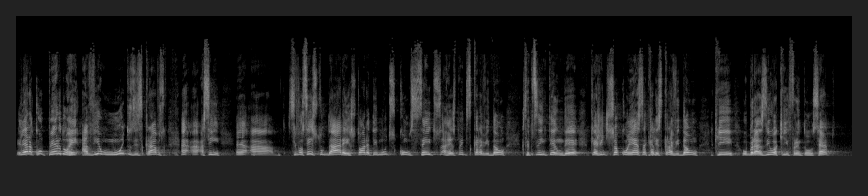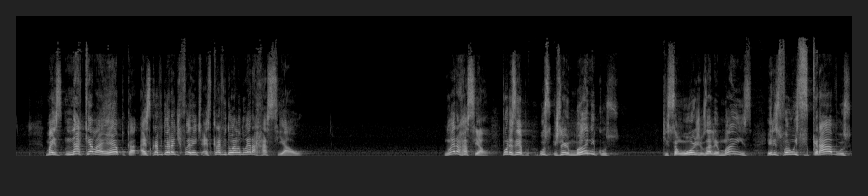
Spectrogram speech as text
Ele era copeiro do rei. Havia muitos escravos. É, assim, é, a, se você estudar a história, tem muitos conceitos a respeito de escravidão que você precisa entender, que a gente só conhece aquela escravidão que o Brasil aqui enfrentou, certo? Mas naquela época, a escravidão era diferente. A escravidão ela não era racial. Não era racial. Por exemplo, os germânicos, que são hoje os alemães, eles foram escravos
